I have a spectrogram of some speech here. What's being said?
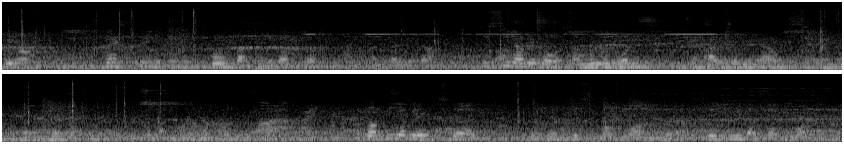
Best thing is going back to the doctor and telling that. Just see how it goes. Some the body fights themselves. Don't be a bit scared because they're just not what they do that to everyone.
